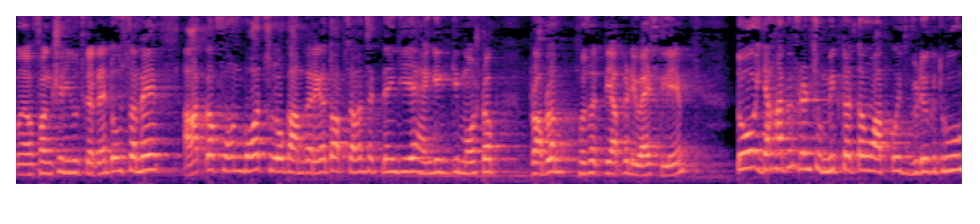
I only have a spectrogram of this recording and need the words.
फ़ंक्शन यूज़ कर रहे हैं। तो उस समय आपका फ़ोन बहुत स्लो काम करेगा तो आप समझ सकते हैं कि ये हैंगिंग की मोस्ट ऑफ़ प्रॉब्लम हो सकती है आपके डिवाइस के लिए। तो यहाँ पे फ्रेंड्स उम्मीद करता हूँ आपको इस वीडियो के थ्रू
